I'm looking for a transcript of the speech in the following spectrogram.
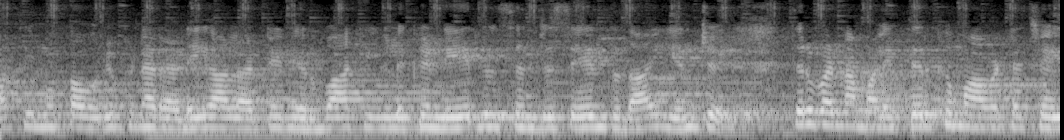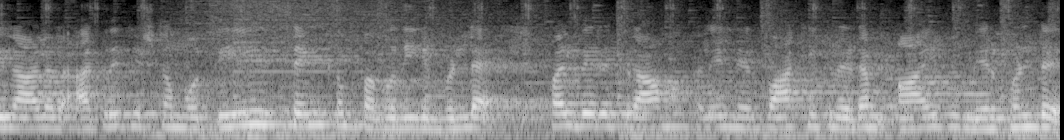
அதிமுக உறுப்பினர் அடையாள அட்டை நிர்வாகிகளுக்கு நேரில் சென்று சேர்ந்ததா என்று திருவண்ணாமலை தெற்கு மாவட்ட செயலாளர் அக்ரி கிருஷ்ணமூர்த்தி செங்கம் பகுதியில் உள்ள பல்வேறு கிராமங்களில் நிர்வாகிகளிடம் ஆய்வு மேற்கொண்டு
